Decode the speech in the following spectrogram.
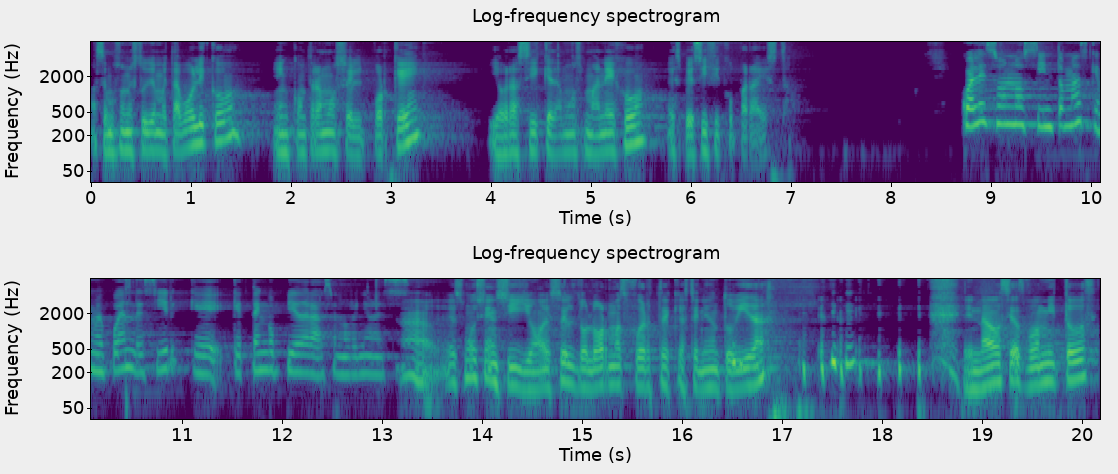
hacemos un estudio metabólico, encontramos el por qué y ahora sí que damos manejo específico para esto. ¿Cuáles son los síntomas que me pueden decir que, que tengo piedras en los riñones? Ah, es muy sencillo, es el dolor más fuerte que has tenido en tu vida. náuseas, vómitos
